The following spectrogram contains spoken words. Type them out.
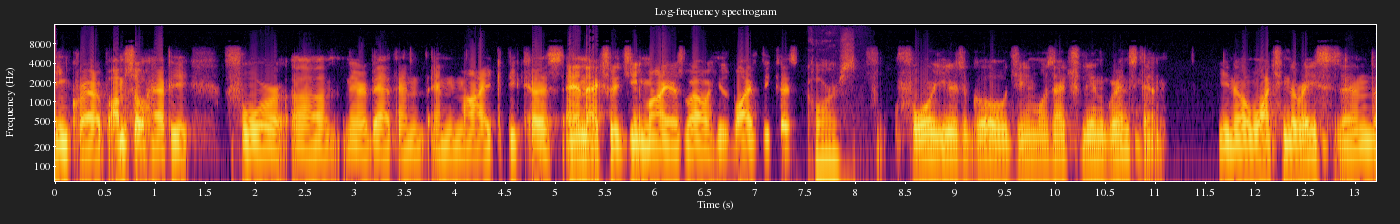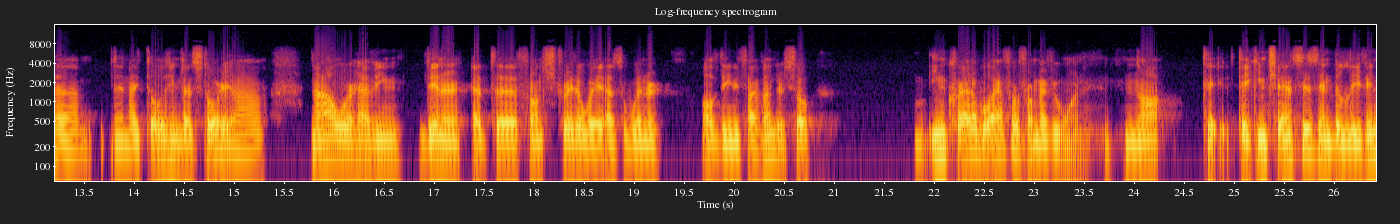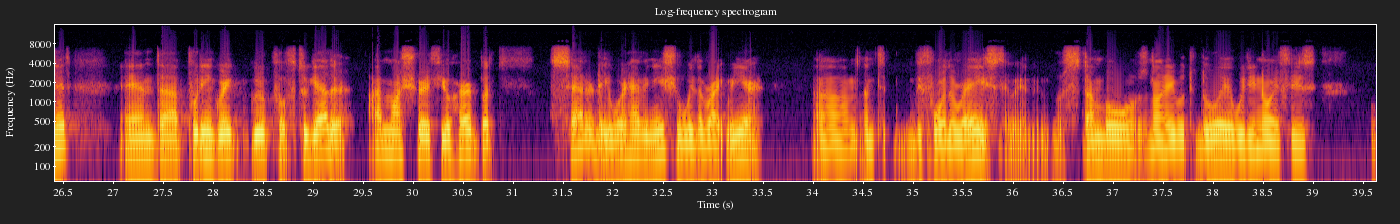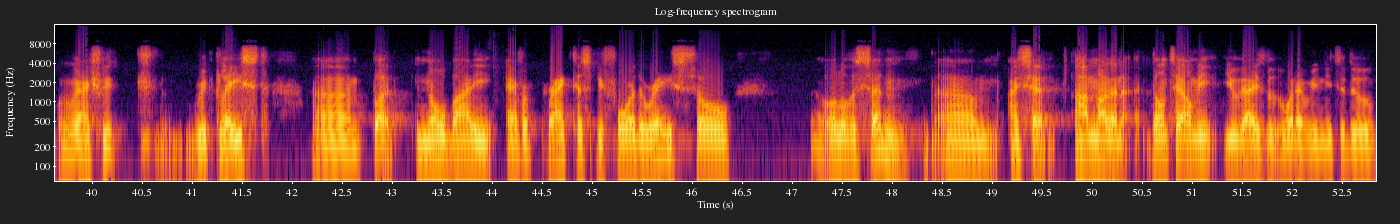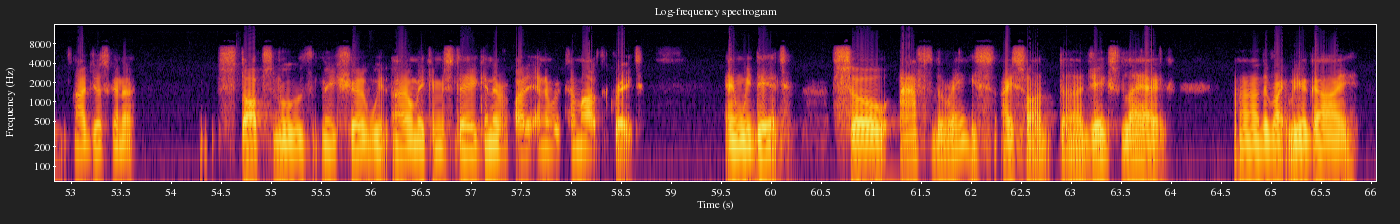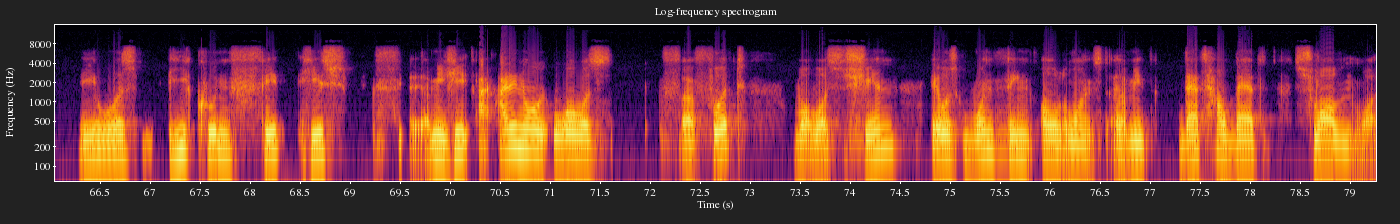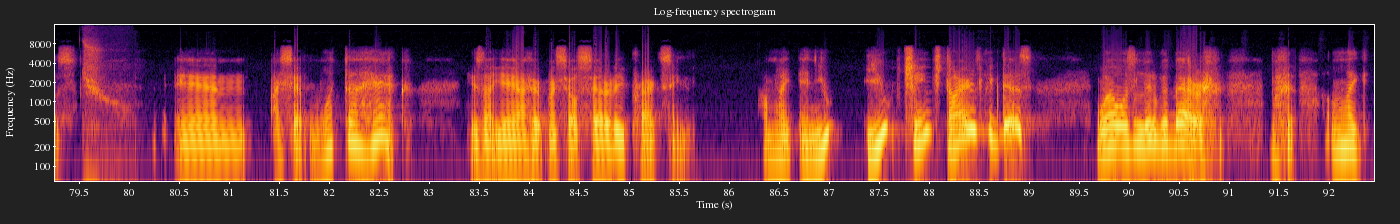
incredible. I'm so happy for uh, Mary Beth and, and Mike because, and actually Jim Meyer as well and his wife because, of course, f- four years ago Jim was actually in the grandstand, you know, watching the races, and uh, and I told him that story. Uh, now we're having dinner at the front straightaway as a winner of the Indy 500. So incredible effort from everyone, not t- taking chances and believing it, and uh, putting a great group of together. I'm not sure if you heard, but Saturday we're having issue with the right rear. Um, and before the race, we stumble, was not able to do it. We didn't know if he's we actually replaced, um, but nobody ever practiced before the race. So all of a sudden, um, I said, I'm not gonna. Don't tell me. You guys do whatever you need to do. I'm just gonna stop smooth, make sure we I don't make a mistake, and everybody and would come out great. And we did. So after the race, I saw the, Jake's leg, uh, the right rear guy. He was he couldn't fit his. I mean, he I, I didn't know what was uh, foot, what was shin. It was one thing all at once. I mean, that's how bad swollen was. And I said, "What the heck?" He's like, "Yeah, I hurt myself Saturday practicing." I'm like, "And you you change tires like this?" Well, it was a little bit better, but I'm like,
